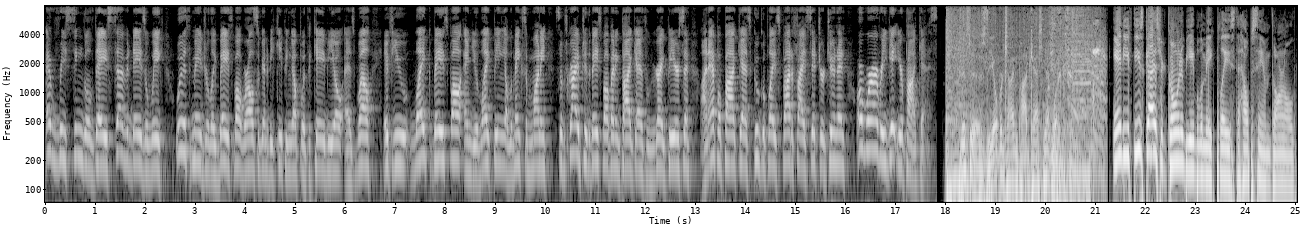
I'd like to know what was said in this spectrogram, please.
every single day, seven days a week with Major League Baseball. We're also going to be keeping up with the KBO as well. If you like baseball and you like being able to make some money, subscribe to the Baseball Betting Podcast with Greg Peterson on Apple Podcasts, Google Play, Spotify, Stitcher, TuneIn, or wherever you get your podcasts. This is the Overtime Podcast Network. Andy, if these guys are going to be able to make plays to help Sam Darnold,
